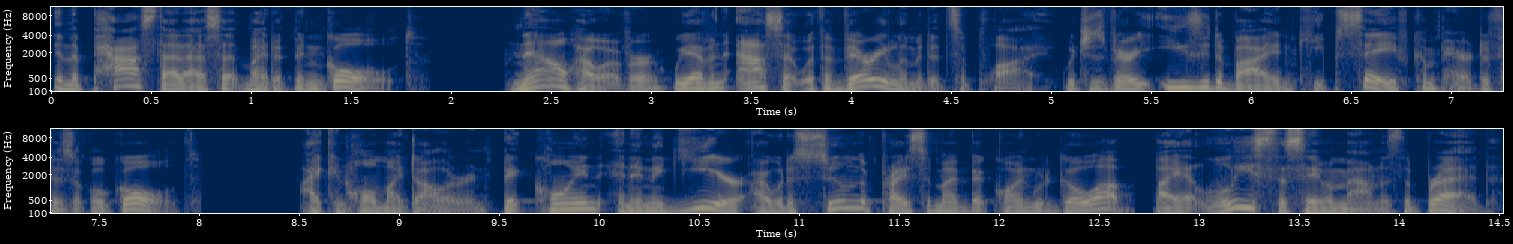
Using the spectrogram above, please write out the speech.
In the past, that asset might have been gold. Now, however, we have an asset with a very limited supply, which is very easy to buy and keep safe compared to physical gold. I can hold my dollar in Bitcoin, and in a year, I would assume the price of my Bitcoin would go up by at least the same amount as the bread.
